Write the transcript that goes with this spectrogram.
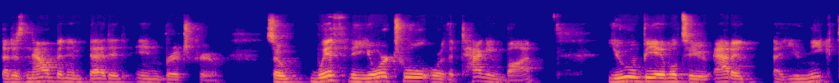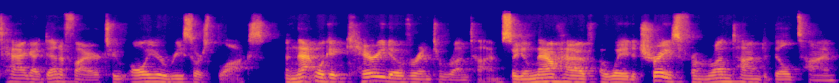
that has now been embedded in Bridgecrew. So with the Yor tool or the tagging bot, you will be able to add a, a, unique tag identifier to all your resource blocks, and that will get carried over into runtime. So you'll now have a way to trace from runtime to build time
